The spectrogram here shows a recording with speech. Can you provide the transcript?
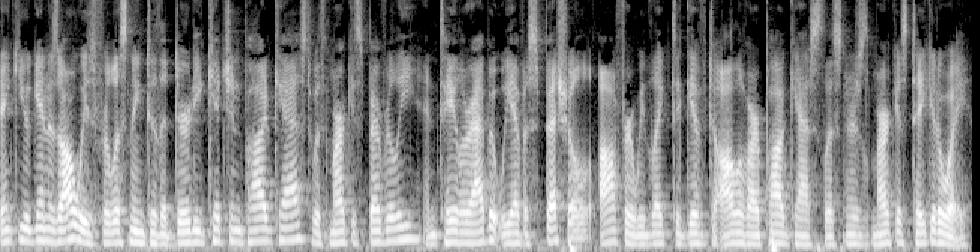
Thank you again, as always, for listening to the Dirty Kitchen Podcast with Marcus Beverly and Taylor Abbott. We have a special offer we'd like to give to all of our podcast listeners. Marcus, take it away.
